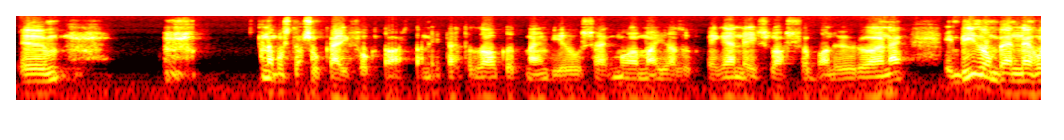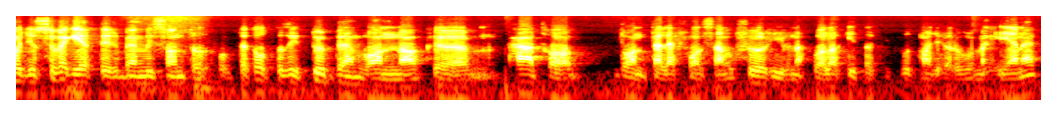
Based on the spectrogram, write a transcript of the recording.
Um, Na most a sokáig fog tartani, tehát az alkotmánybíróság malmai azok még ennél is lassabban őrölnek. Én bízom benne, hogy a szövegértésben viszont tehát ott azért többen vannak, hát ha van telefonszámuk, fölhívnak valakit, aki tud magyarul, meg ilyenek,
